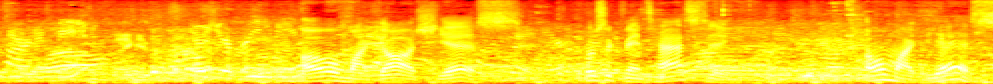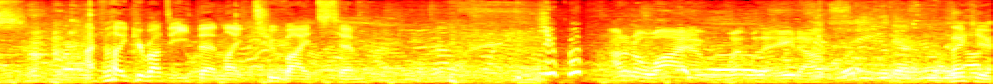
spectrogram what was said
There's your green bean. Oh my gosh, yes. Those look fantastic. Oh my, yes. I feel like you're about to eat that in like two bites, Tim. I don't know why I went with an eight ounce. Thank you.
